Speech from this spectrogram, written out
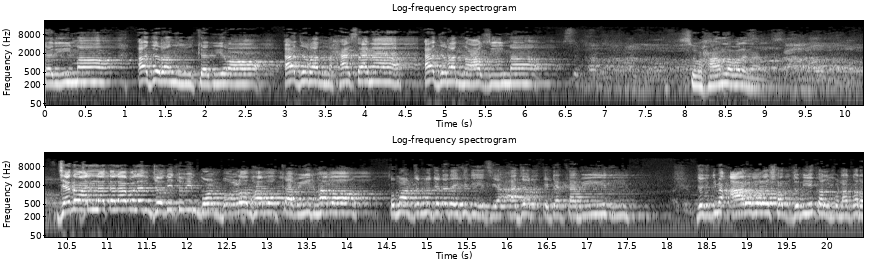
কারিমা, আজরান কবিরা, আজরান হাসানা, আজরান আজিমা সুবহানাল্লাহ বলে না। যেন আল্লাহ তালা বলেন, যদি তুমি বড় ভাবো, কাবির ভাবো, তোমার জন্য যেটা রেখে দিয়েছি, আজর এটা কাবির। যদি তুমি আরও বড় শব্দ নিয়ে কল্পনা করো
